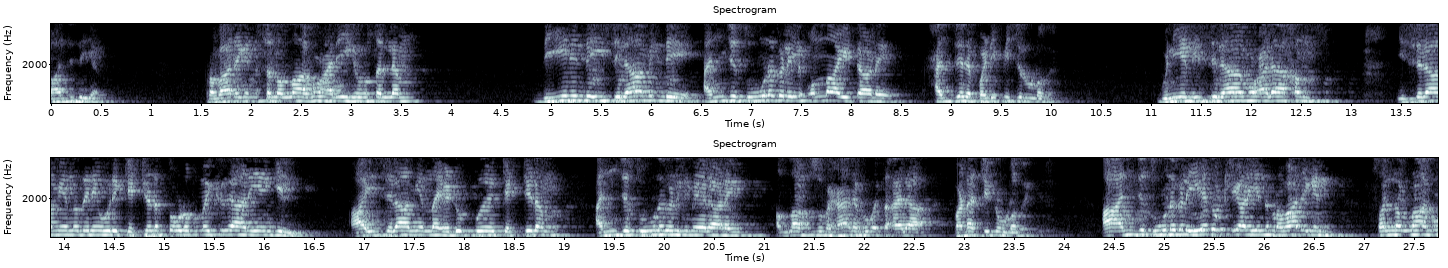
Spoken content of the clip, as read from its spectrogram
ബാധ്യതയാണ്. പ്രവാചകൻ സല്ലാഹു അലൈഹി വസല്ലം ദീനിന്റെ ഇസ്ലാമിന്റെ അഞ്ച് തൂണുകളിൽ ഒന്നായിട്ടാണ് ഹജ്ജിനെ പഠിപ്പിച്ചിട്ടുള്ളത്. ബുനിയൽ ഇസ്ലാമു അലാ ഖംസ്. ഇസ്ലാം എന്നതിനെ ഒരു കെട്ടിടത്തോട് ഉപമിക്കുകയാണ് എങ്കിൽ ആ ഇസ്ലാം എന്ന എടുപ്പ് കെട്ടിടം അഞ്ച് തൂണുകളിൽ മേലാണ് അള്ളാഹു സുബ്ഹാനഹു വതആല പടച്ചിട്ടുള്ളത്. ആ അഞ്ച് തൂണുകൾ ഏതൊക്കെയാണ് എന്ന് പ്രവാചകൻ സല്ലല്ലാഹു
